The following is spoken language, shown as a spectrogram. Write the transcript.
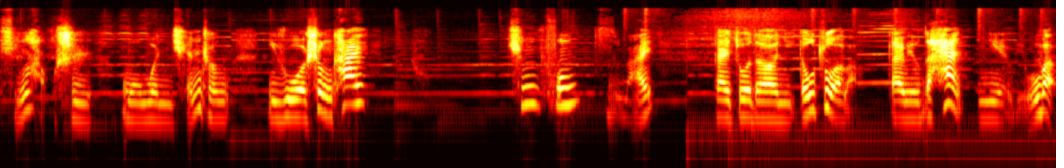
行好事，莫问前程。你若盛开，清风自来。该做的你都做了，该流的汗你也流了，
